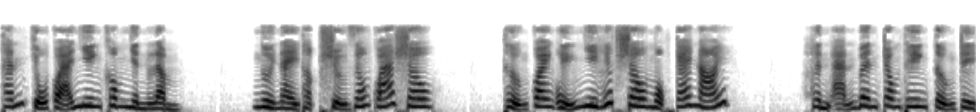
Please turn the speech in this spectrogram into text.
thánh chủ quả nhiên không nhìn lầm. Người này thật sự giấu quá sâu. Thượng quan Uyển Nhi hít sâu một cái nói. Hình ảnh bên trong thiên tượng trì,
